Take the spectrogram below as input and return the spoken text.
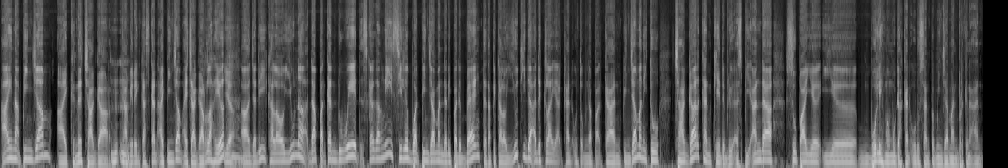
I nak pinjam I kena cagar. Mm-mm. Kami ringkaskan I pinjam I cagar lah ya. Yeah. Uh, jadi kalau you nak dapatkan duit sekarang ni sila buat pinjaman daripada bank tetapi kalau you tidak ada kelayakan untuk mendapatkan pinjaman itu cagarkan KWSP anda supaya ia boleh memudahkan urusan peminjaman berkenaan.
